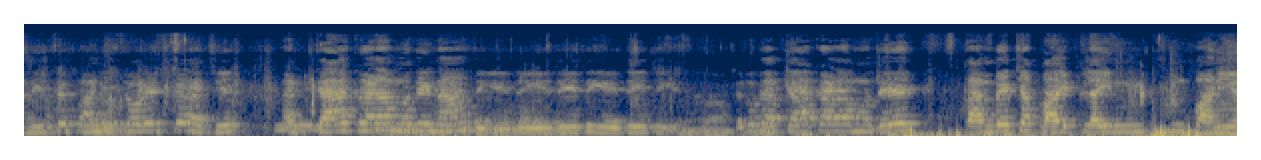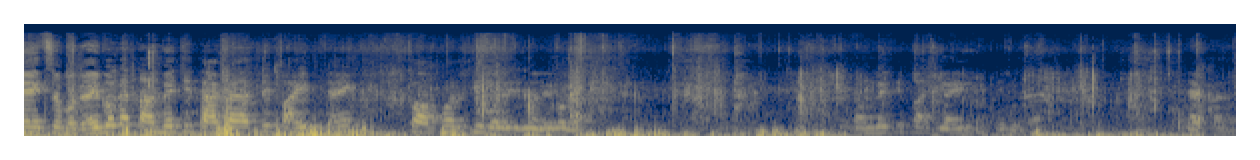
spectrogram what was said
आणि इथे पाणी स्टोरेज करायचे. आणि त्या काळामध्ये ना हे बघा त्या काळामध्ये तांब्याच्या पाईपलाईन पाणी यायचं बघा. हे बघा तांब्याची त्या काळातली पाईपलाईन कॉपरची ओरिजिनल आहे बघा. तांब्याची पाईपलाईन हे बघा. त्या काळात.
